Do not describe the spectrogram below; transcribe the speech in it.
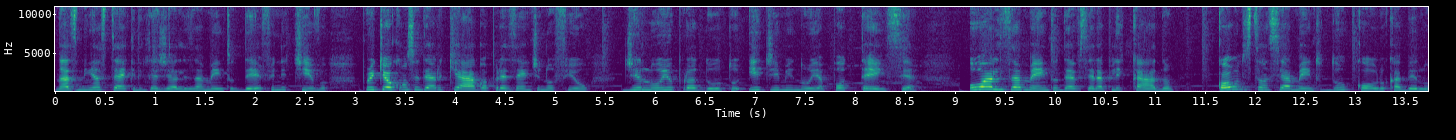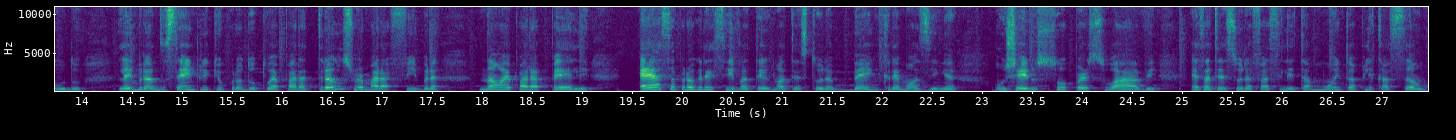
nas minhas técnicas de alisamento definitivo, porque eu considero que a água presente no fio dilui o produto e diminui a potência. O alisamento deve ser aplicado com distanciamento do couro cabeludo, lembrando sempre que o produto é para transformar a fibra, não é para a pele. Essa progressiva tem uma textura bem cremosinha, um cheiro super suave. Essa textura facilita muito a aplicação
